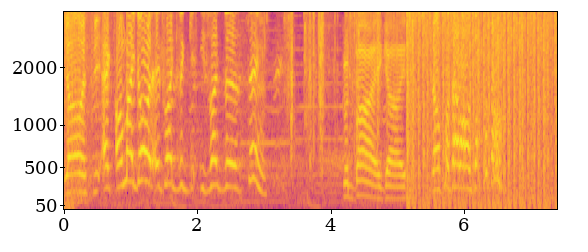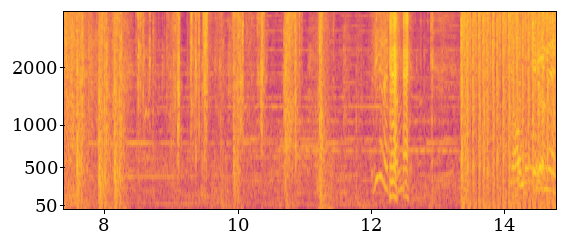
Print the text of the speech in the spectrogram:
Yo, it's the egg. Oh my god, it's like the it's like the thing. Goodbye, guys. Don't put that on. Don't put that on. What are you gonna? Yo, I'm gaming.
